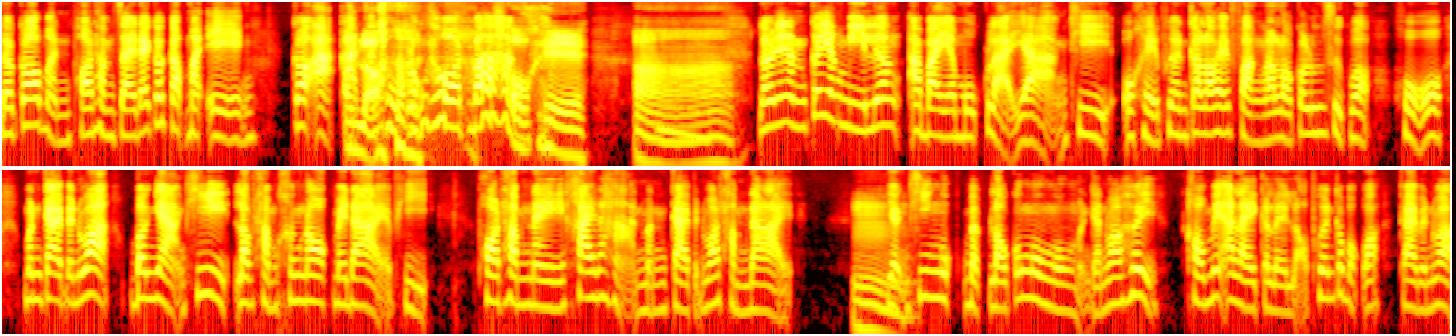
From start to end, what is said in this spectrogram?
แล้วก็เหมือนพอทำใจได้ก็กลับมาเอง ก็อาอาจจะถูกลงโทษบ้าง โอเคอ่า แล้วในนั้นก็ยังมีเรื่องอบายมุกหลายอย่างที่โอเค เพื่อนก็เล่าให้ฟังแล้วเราก็รู้สึกว่า โห มันกลายเป็นว่าบางอย่างที่เราทำข้างนอกไม่ได้อะพี่ พอทำในค่ายทหารมันกลายเป็นว่าทำได้อืมอย่างที่งงแบบเราก็งงๆเหมือนกันว่าเฮ้ยเขาไม่อะไรกันเลยเหรอเพื่อนก็บอกว่ากลายเป็นว่า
